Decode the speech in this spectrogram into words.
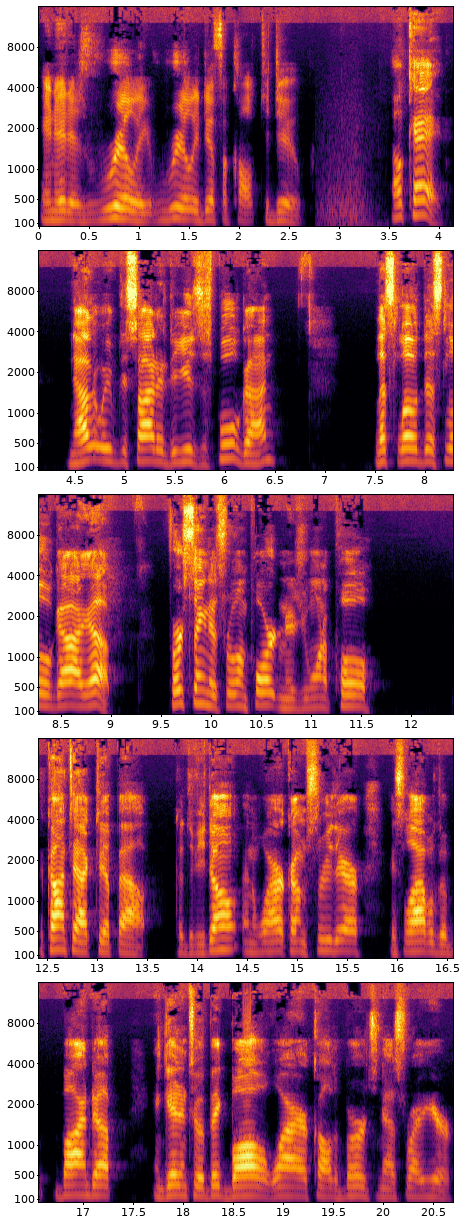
and it is really, really difficult to do. Okay, now that we've decided to use the spool gun, let's load this little guy up. First thing that's real important is you want to pull the contact tip out because if you don't and the wire comes through there, it's liable to bind up and get into a big ball of wire called a bird's nest right here.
